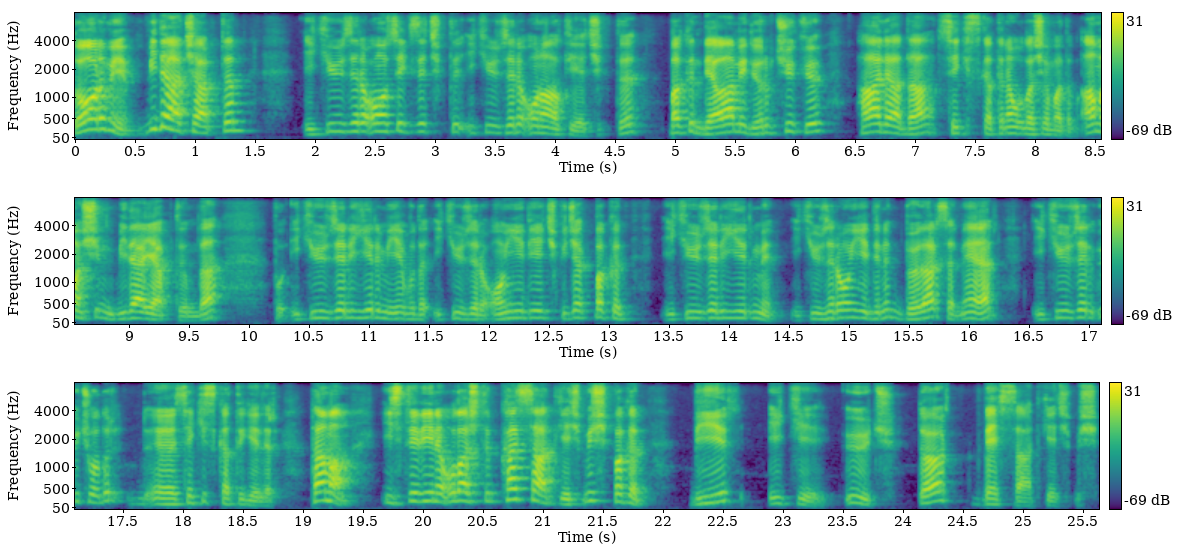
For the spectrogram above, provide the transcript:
Doğru muyum? Bir daha çarptım. 2 üzeri 18'e çıktı. 2 üzeri 16'ya çıktı. Bakın devam ediyorum. Çünkü hala da 8 katına ulaşamadım. Ama şimdi bir daha yaptığımda bu 2 üzeri 20'ye bu da 2 üzeri 17'ye çıkacak. Bakın 2 üzeri 20, 2 üzeri 17'nin bölersem eğer 2 üzeri 3 olur 8 katı gelir. Tamam istediğine ulaştım. Kaç saat geçmiş? Bakın 1, 2, 3, 4, 5 saat geçmiş.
